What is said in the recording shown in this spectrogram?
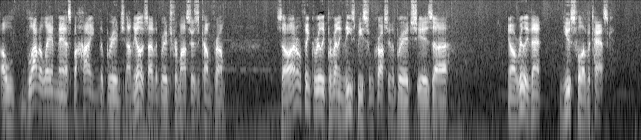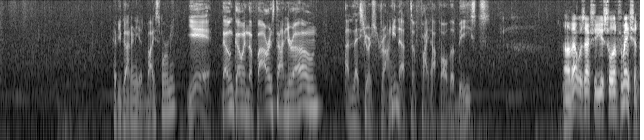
a lot of landmass behind the bridge, on the other side of the bridge, for monsters to come from. So I don't think really preventing these beasts from crossing the bridge is, uh, you know, really that useful of a task. Have you got any advice for me? yeah, don't go in the forest on your own. Unless you're strong enough to fight off all the beasts. Now, that was actually useful information.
